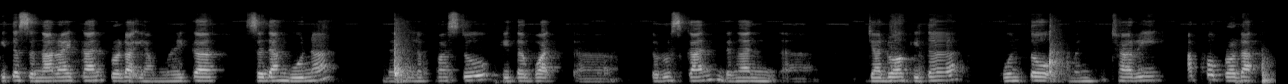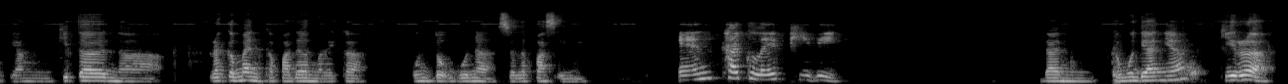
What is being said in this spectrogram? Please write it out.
kita senaraikan produk yang mereka sedang guna dan lepas tu kita buat uh, teruskan dengan jadual kita untuk mencari apa produk yang kita nak recommend kepada mereka untuk guna selepas ini and calculate PV. dan kemudiannya kira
